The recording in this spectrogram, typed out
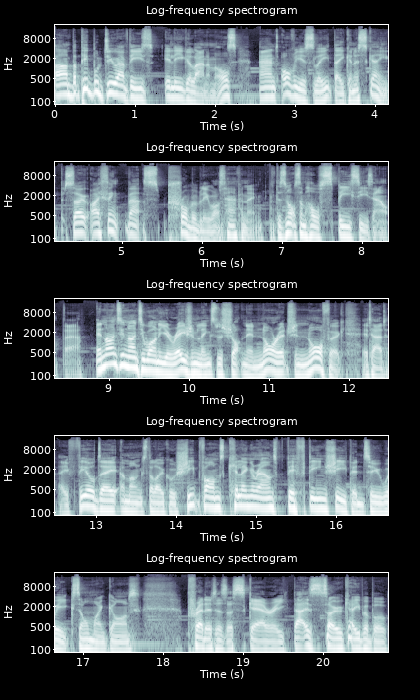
Um, but people do have these illegal animals, and obviously they can escape. So I think that's probably what's happening. There's not some whole species out there. In 1991, a Eurasian lynx was shot near Norwich in Norfolk. It had a field day amongst the local sheep farms, killing around 15 sheep in two weeks. Oh my god. Predators are scary. That is so capable.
